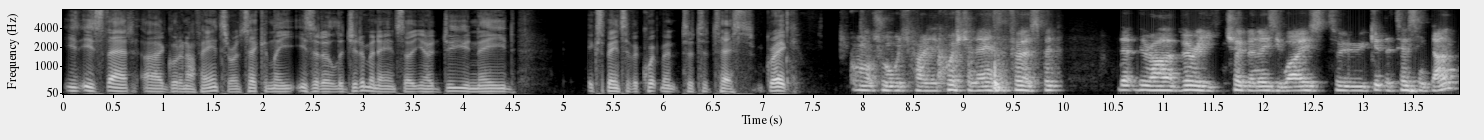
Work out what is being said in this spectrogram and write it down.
is, is, that a good enough answer? And secondly, is it a legitimate answer? You know, do you need expensive equipment to, to test? Greg? I'm not sure which part of the question to answer first, but that there are very cheap and easy ways to get the testing done.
